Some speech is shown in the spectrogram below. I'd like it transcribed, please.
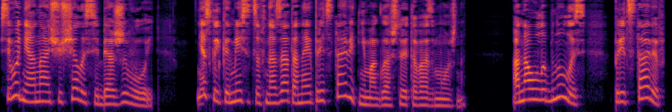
Сегодня она ощущала себя живой. Несколько месяцев назад она и представить не могла, что это возможно. Она улыбнулась, представив,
